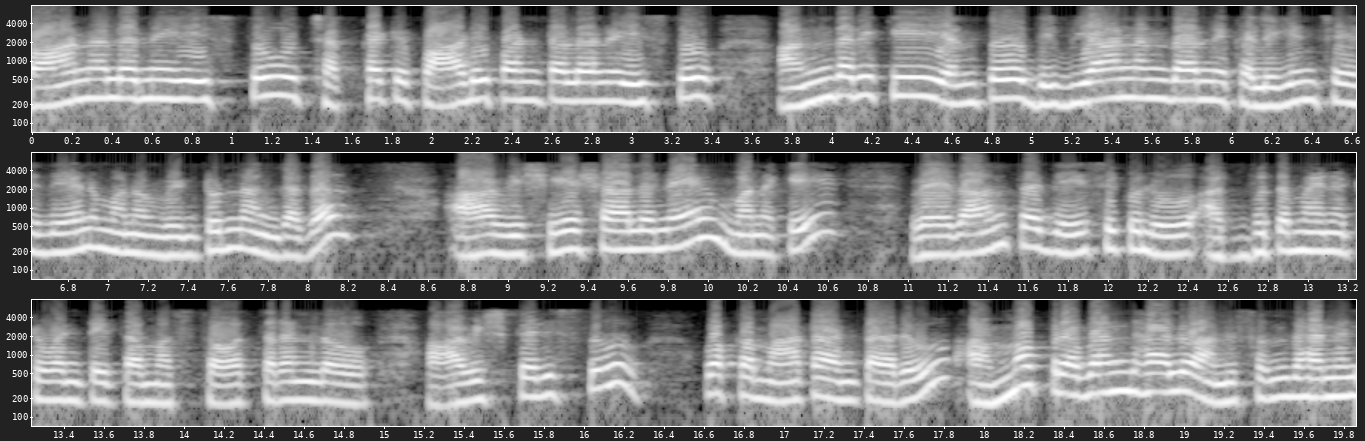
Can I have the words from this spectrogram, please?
వానలని ఇస్తూ చక్కటి పాడి పంటలను ఇస్తూ అందరికీ ఎంతో దివ్యానందాన్ని కలిగించేదే అని మనం వింటున్నాం కదా ఆ విశేషాలనే మనకి వేదాంత దేశికులు అద్భుతమైనటువంటి తమ స్తోత్రంలో ఆవిష్కరిస్తూ ఒక మాట అంటారు అమ్మ ప్రబంధాలు అనుసంధానం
